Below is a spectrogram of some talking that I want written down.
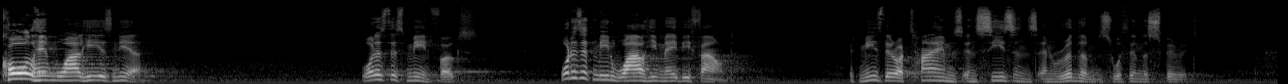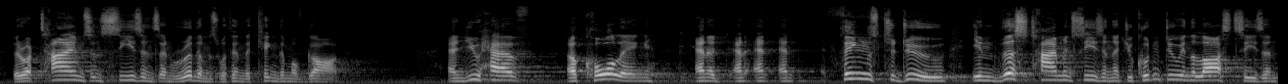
call Him while He is near. What does this mean, folks? What does it mean while He may be found? It means there are times and seasons and rhythms within the Spirit. There are times and seasons and rhythms within the kingdom of God. And you have a calling and, a, and, and, and things to do in this time and season that you couldn't do in the last season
